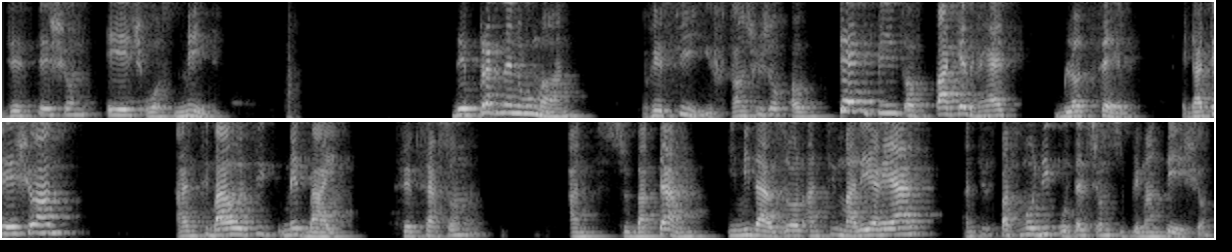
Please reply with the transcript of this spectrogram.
gestation age was made. The pregnant woman received transfusion of 10 pins of packet red blood cell, adaptation, antibiotic made by ceftriaxone and sulbactam, imidazole, anti-malarial, antispasmodic potassium supplementation.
